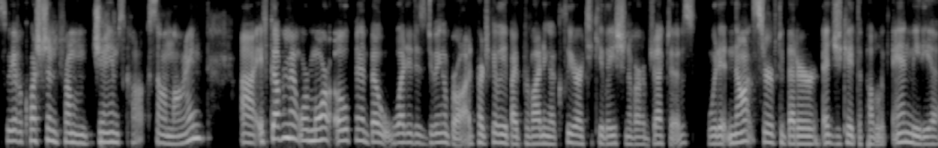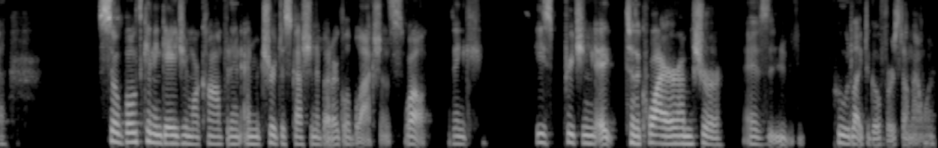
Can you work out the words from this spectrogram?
So we have a question from James Cox online. Uh, if government were more open about what it is doing abroad, particularly by providing a clear articulation of our objectives, would it not serve to better educate the public and media so both can engage in more confident and mature discussion about our global actions? Well, I think he's preaching it to the choir, I'm sure, as who would like to go first on that one?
